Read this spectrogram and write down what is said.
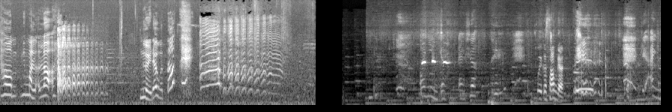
Thơm nhưng mà lợ lợ. Người đâu mà tốt thế? Ôi nhìn kìa, đẹp chưa? Ui, có xong kìa. Cái anh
